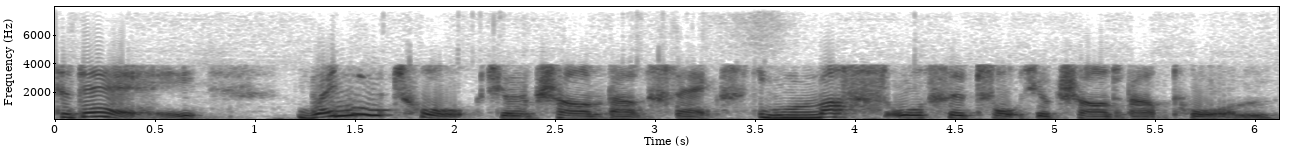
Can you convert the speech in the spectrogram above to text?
today, when you talk to your child about sex, you must also talk to your child about porn.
